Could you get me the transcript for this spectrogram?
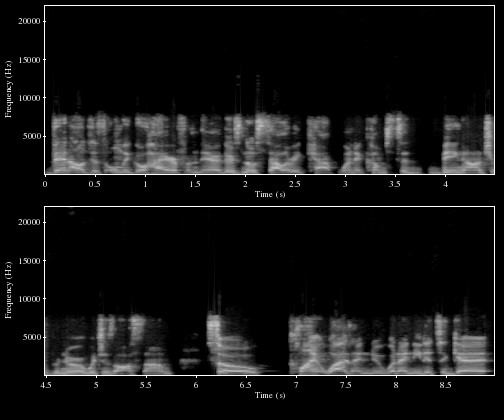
then I'll just only go higher from there. There's no salary cap when it comes to being an entrepreneur, which is awesome. So, client wise, I knew what I needed to get.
